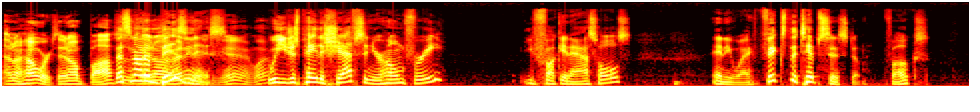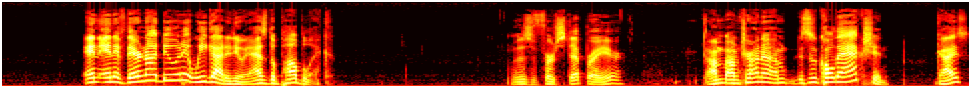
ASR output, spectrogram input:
I don't know how it works. They don't have bosses. That's not They a don't have anything. business. Yeah. What? Will you just pay the chefs and you're home free? You fucking assholes. Anyway, fix the tip system, folks. And and if they're not doing it, we got to do it as the public. this is the first step right here. I'm I'm trying to. I'm, this is a call to action, guys.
